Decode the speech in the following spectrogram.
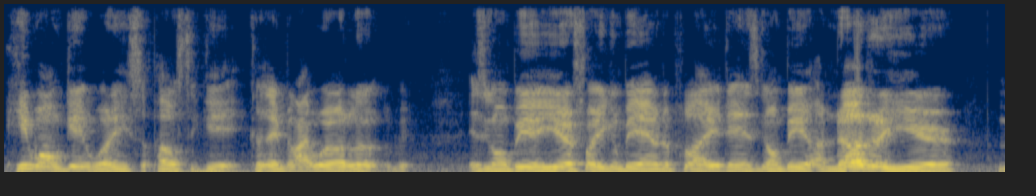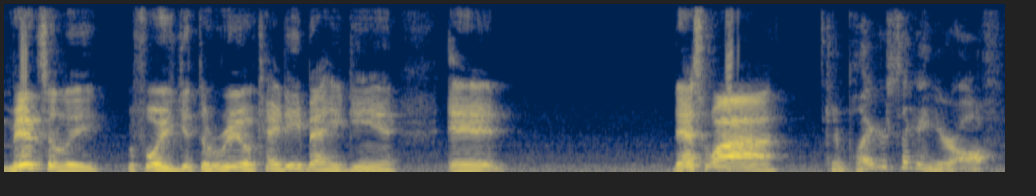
he won't get what he's supposed to get because they'd be like, well, look, it's gonna be a year before you can be able to play. Then it's gonna be another year mentally before you get the real KD back again, and that's why Can players take a year off?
